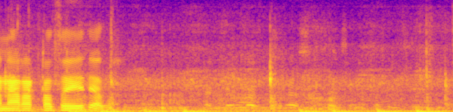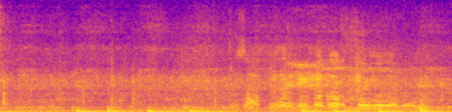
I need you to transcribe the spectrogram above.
फणा रट्टाचा आहे त्याचा. आपल्यासारखं काय करता येणार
